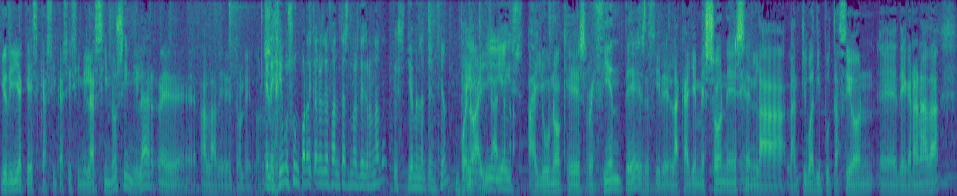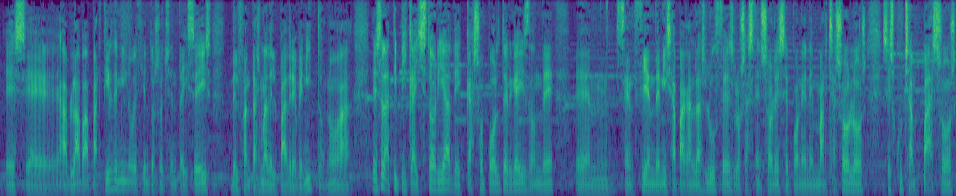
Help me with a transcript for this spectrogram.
yo diría que es casi casi similar, si no similar eh, a la de Toledo. ¿no? ¿Elegimos un par de casos de fantasmas de Granada que os llamen la atención? Bueno, hay, hay, uno que es reciente, es decir, en la calle Mesones, en la, la antigua Diputación eh, de Granada, eh, se hablaba a partir de 1986 del fantasma del padre Benito. ¿no? Es la típica historia de caso poltergeist donde eh, se encienden y se apagan las luces, los ascensores se ponen en marcha solos, se escuchan pasos,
